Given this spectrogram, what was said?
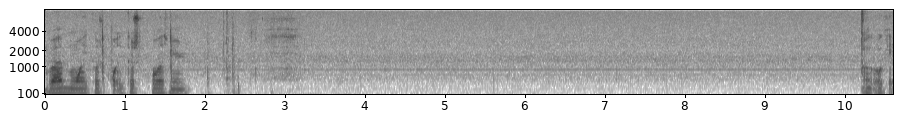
Ouais, bon, et que je, que je propose nul. Ok.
